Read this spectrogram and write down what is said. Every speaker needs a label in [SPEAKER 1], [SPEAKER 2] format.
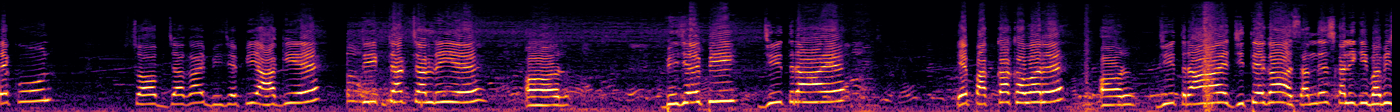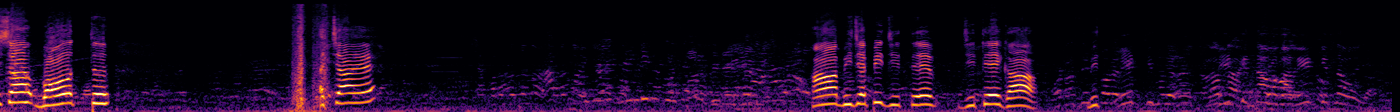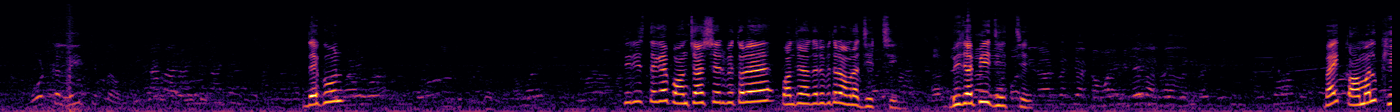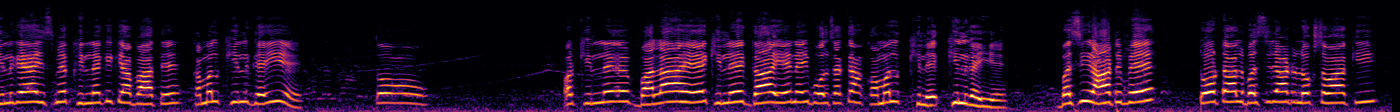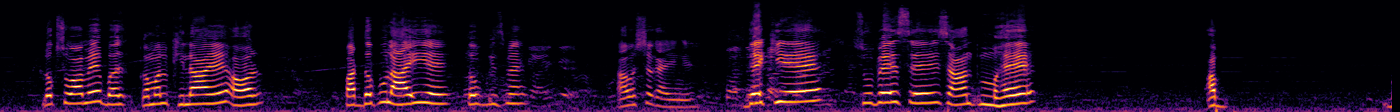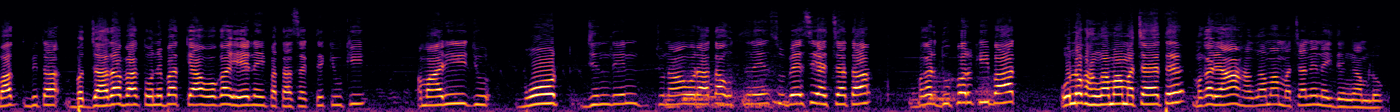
[SPEAKER 1] দেখুন সব জায়গায় बीजेपी आगे है ठीक ठाक चल रही है और बीजेपी जीत रहा है ये पक्का खबर है और जीत रहा है जीतेगा संदेश खाली की भविष्य बहुत अच्छा है हाँ बीजेपी जीते जीतेगा बी-
[SPEAKER 2] लीड कितना होगा लीड कितना होगा वोट का लीड कितना होगा
[SPEAKER 1] দেখুন তিরিশ থেকে পঞ্চাশের ভিতরে পঞ্চাশ হাজারের ভিতরে আমরা জিতছি बीजेपी জিতছে भाई कमल खिल गया इसमें खिलने की क्या बात है कमल खिल गई है तो और खिलने वाला है खिलेगा ये नहीं बोल सकते हाँ, कमल खिले खिल गई है बसीरहाट में टोटल बसीरहाट लोकसभा की, लोकसभा में कमल खिला है और पद्म आई है तो इसमें आवश्यक आएँगे। देखिए, सुबह से शांत है। अब वक्त बिता, ज़्यादा वक्त होने बाद क्या होगा ये नहीं बता सकते, क्योंकि हमारी जो वोट जिन दिन चुनाव हो रहा था उतने सुबह से अच्छा था। मगर दोपहर की बात, वो लोग हंगामा मचाए थे, मगर यहाँ हंगामा मचाने नहीं देंगे हम लोग।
